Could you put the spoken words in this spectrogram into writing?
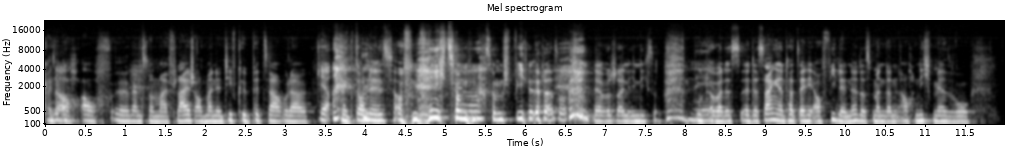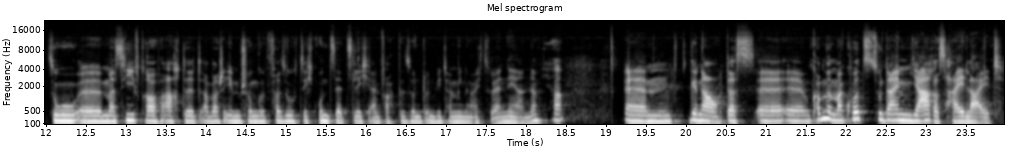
Also genau. auch, auch äh, ganz normal Fleisch, auch mal eine Tiefkühlpizza oder ja. McDonalds auf dem Weg zum, ja. zum Spiel oder so. Ja, wahrscheinlich nicht so nee. gut. Aber das, äh, das sagen ja tatsächlich auch viele, ne? dass man dann auch nicht mehr so, so äh, massiv drauf achtet, aber eben schon versucht, sich grundsätzlich einfach gesund und vitaminreich zu ernähren. Ne? Ja. Ähm, genau, das äh, äh kommen wir mal kurz zu deinem Jahreshighlight.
